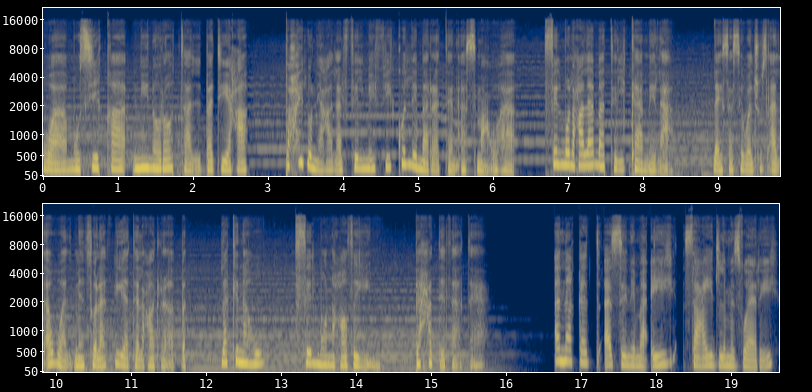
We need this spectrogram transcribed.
وموسيقى نينو روتا البديعة تحيلني على الفيلم في كل مرة أسمعها. فيلم العلامة الكاملة. ليس سوى الجزء الأول من ثلاثية العراب لكنه فيلم عظيم بحد ذاته. الناقد السينمائي سعيد المزواري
